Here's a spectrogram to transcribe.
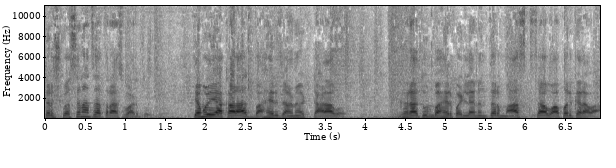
तर श्वसनाचा त्रास वाढतो. त्यामुळे या काळात बाहेर जाणं टाळावं. घरातून बाहेर पडल्यानंतर मास्कचा वापर करावा.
